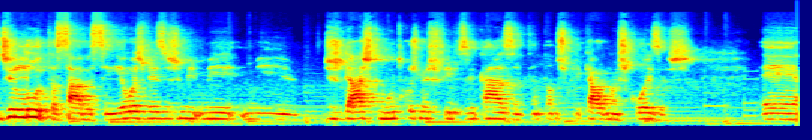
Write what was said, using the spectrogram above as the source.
de luta, sabe? Assim, eu às vezes me, me, me, desgasto muito com os meus filhos em casa, tentando explicar algumas coisas. É,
